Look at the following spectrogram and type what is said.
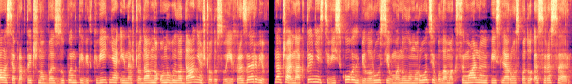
тренувалася практично без зупинки від квітня і нещодавно оновила дані щодо своїх резервів. Навчальна активність військових білорусів минулому році була максимальною після розпаду СРСР.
